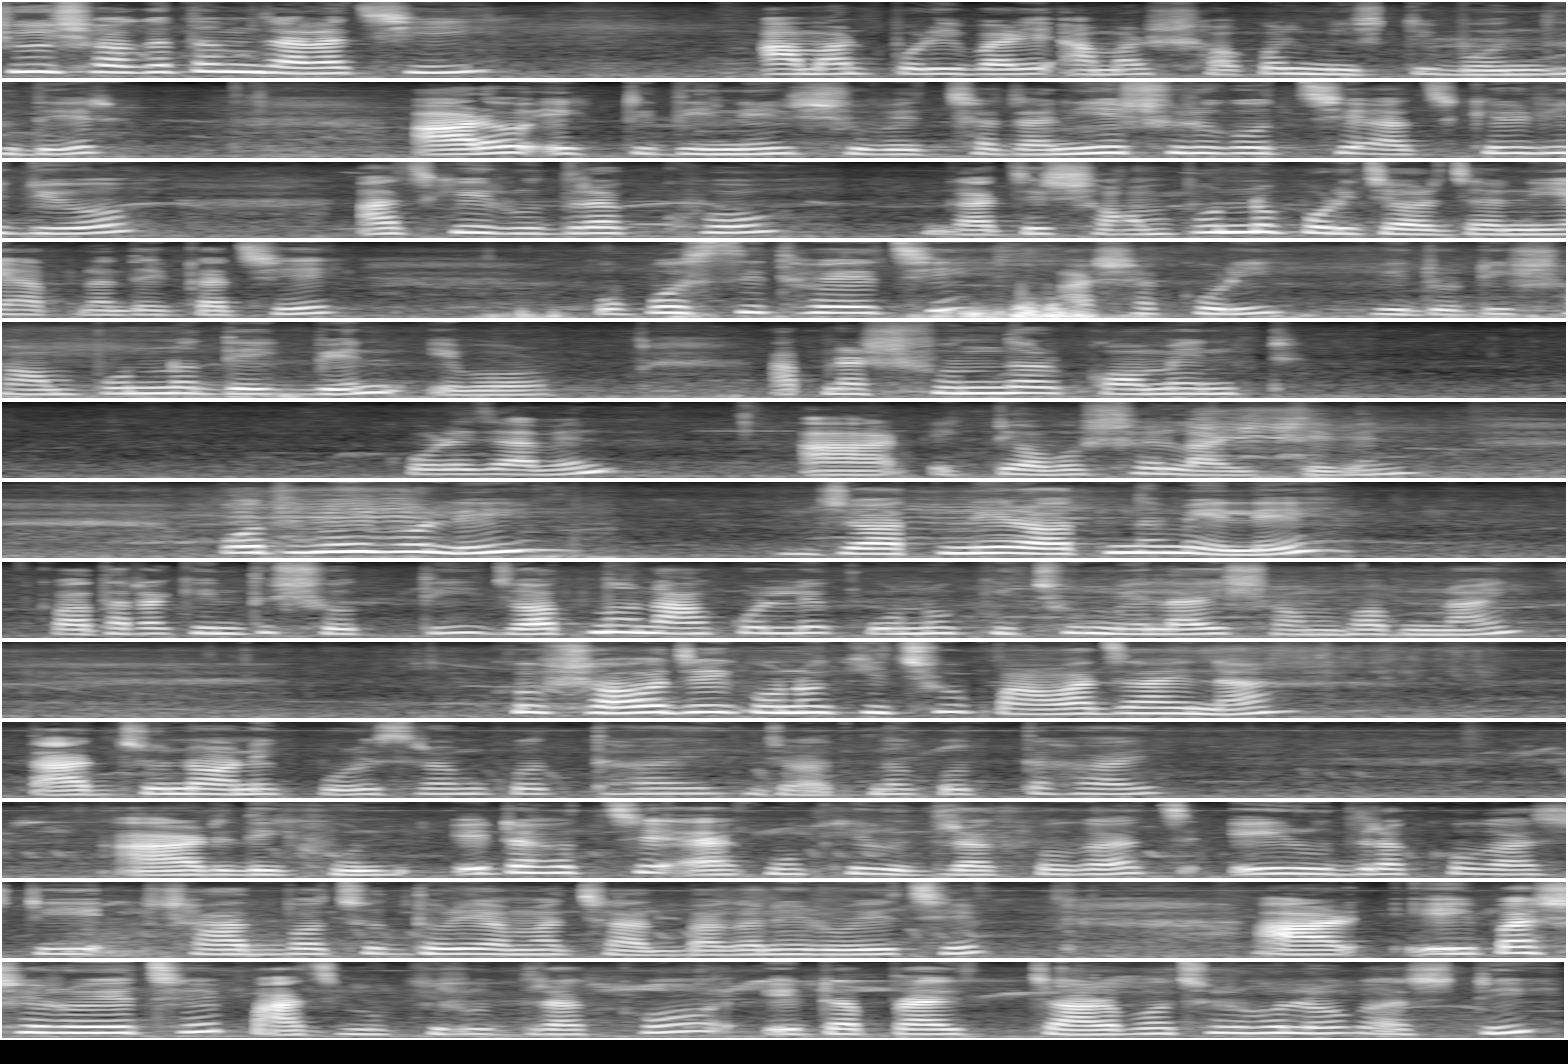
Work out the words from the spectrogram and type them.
সুস্বাগতম জানাচ্ছি আমার পরিবারে আমার সকল মিষ্টি বন্ধুদের। আরও একটি দিনের শুভেচ্ছা জানিয়ে শুরু করছে আজকের ভিডিও। আজকে রুদ্রাক্ষ গাছের সম্পূর্ণ পরিচর্যা নিয়ে আপনাদের কাছে উপস্থিত হয়েছি। আশা করি ভিডিওটি সম্পূর্ণ দেখবেন এবং আপনার সুন্দর কমেন্ট করে যাবেন আর একটি অবশ্যই লাইক দেবেন। প্রথমেই বলি, যত্নে রত্ন মেলে কথাটা কিন্তু সত্যি। যত্ন না করলে কোনো কিছু মেলাই সম্ভব নয়। খুব সহজেই কোনো কিছু পাওয়া যায় না। তার জন্য অনেক পরিশ্রম করতে হয়, যত্ন করতে হয়। আর দেখুন, এটা হচ্ছে একমুখী রুদ্রাক্ষ গাছ। এই রুদ্রাক্ষ গাছটি সাত বছর ধরে আমার ছাদ বাগানে রয়েছে। আর এই পাশে রয়েছে পাঁচমুখী রুদ্রাক্ষ। এটা প্রায় চার বছর হলো গাছটি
